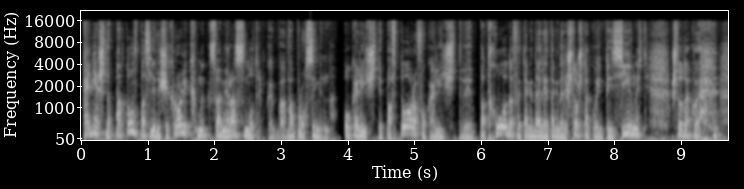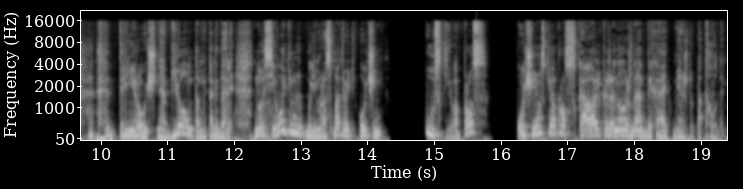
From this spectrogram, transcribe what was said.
Конечно, потом в последующих роликах мы с вами рассмотрим как бы вопрос именно о количестве повторов, о количестве подходов и так далее, и так далее. Что же такое интенсивность, что такое тренировочный объем там и так далее. Но сегодня мы будем рассматривать очень узкий вопрос, очень узкий вопрос, сколько же нужно отдыхать между подходами.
